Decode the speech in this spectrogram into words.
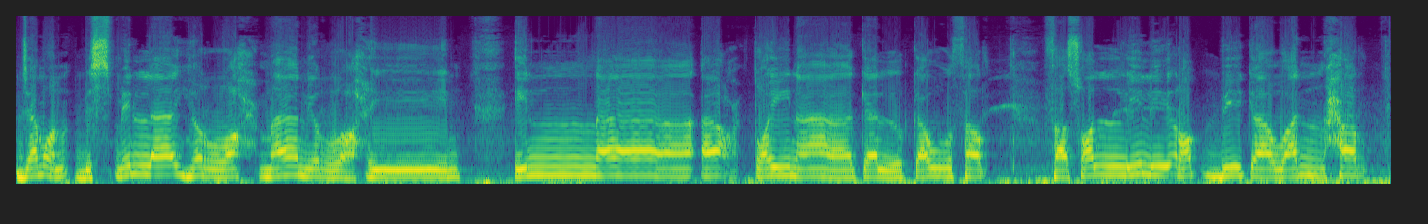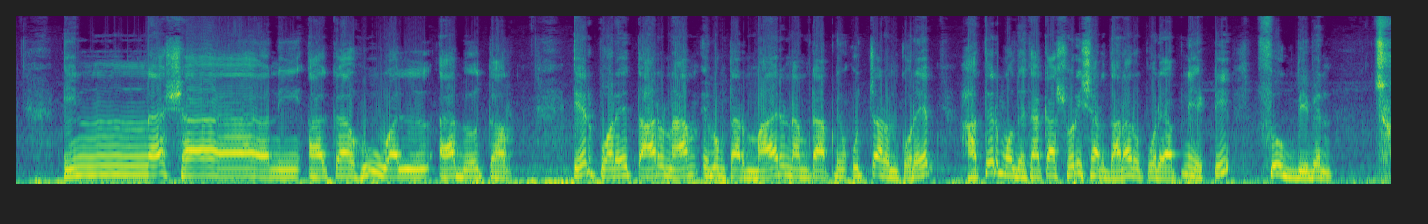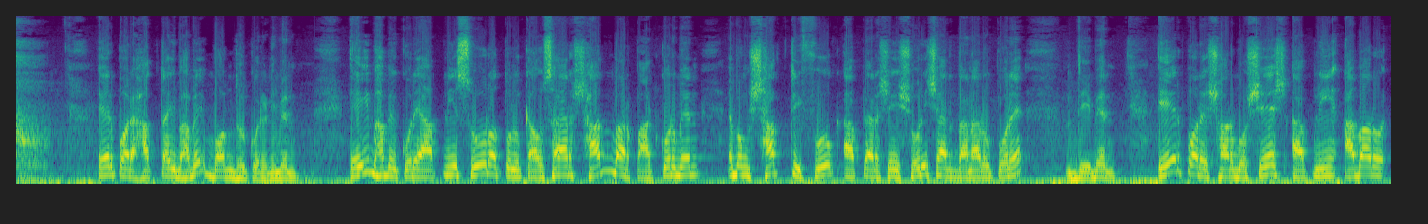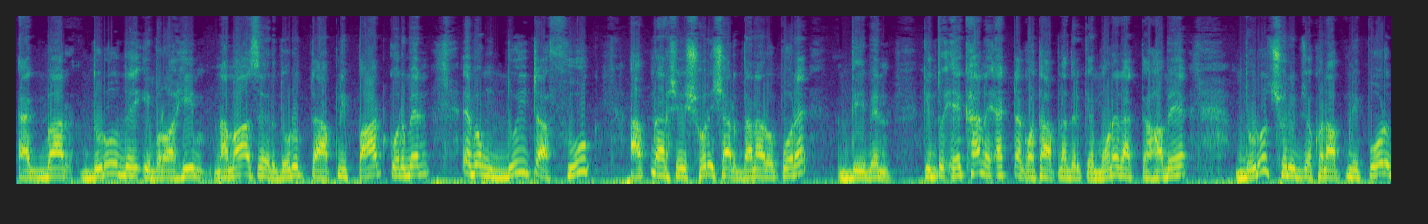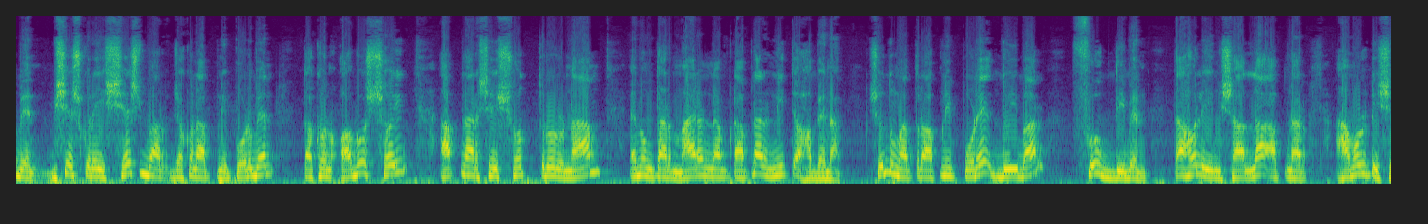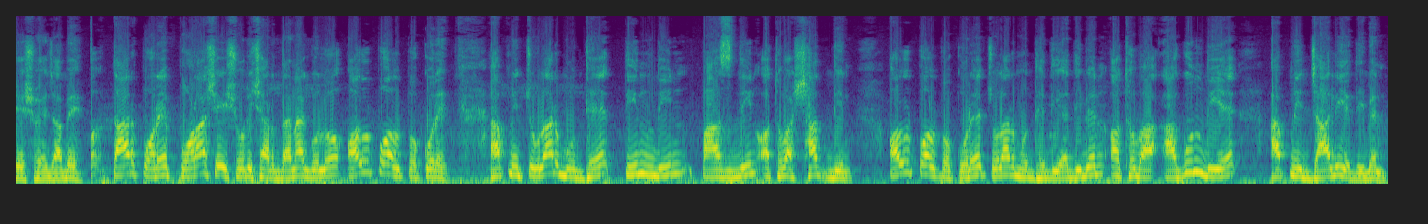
যেমন বিসমিল্লাহির রহমানির রহিম ইন্না আ'তাইনাকাল কাউসার। ফাসাল্লি লিরাব্বিকা ওয়ানহার। ইন্না শানিআকা হুয়াল আবতার। এরপরে তার নাম এবং তার মায়ের নামটা আপনি উচ্চারণ করে হাতের মধ্যে থাকা সরিষার দানার উপরে আপনি একটি ফুক দিবেন। এরপরে হাতটা এইভাবে বন্ধ করে নেবেন। এইভাবে করে আপনি সৌরতুল কাউসার সাতবার পাঠ করবেন এবং সাতটি ফুক আপনার সেই সরিষার দানার উপরে দিবেন। এরপরে সর্বশেষ আপনি আবারও একবার দুরুদে ইব্রাহিম নামাজের দুরুদটা আপনি পাঠ করবেন এবং দুইটা ফুক আপনার সেই সরিষার দানার উপরে দিবেন। কিন্তু এখানে একটা কথা আপনাদেরকে মনে রাখতে হবে, দরুদ শরীফ যখন আপনি পড়বেন, বিশেষ করে এই শেষবার যখন আপনি পড়বেন, তখন অবশ্যই আপনার সেই শত্রুর নাম এবং তার মায়ের নামটা আপনার নিতে হবে না। শুধুমাত্র আপনি পড়ে দুইবার ফুক দিবেন। তাহলে ইনশাআল্লাহ আপনার আমলটি শেষ হয়ে যাবে। তারপরে পড়া সেই সরিষার দানাগুলো অল্প অল্প করে আপনি চুলার মধ্যে তিন দিন, পাঁচ দিন অথবা সাত দিন অল্প অল্প করে চুলার মধ্যে দিয়ে দিবেন অথবা আগুন দিয়ে আপনি জ্বালিয়ে দিবেন।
